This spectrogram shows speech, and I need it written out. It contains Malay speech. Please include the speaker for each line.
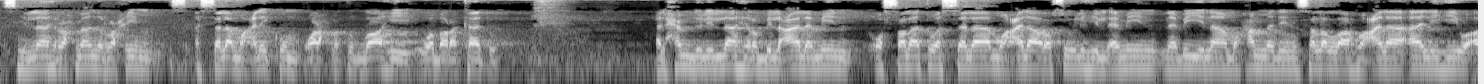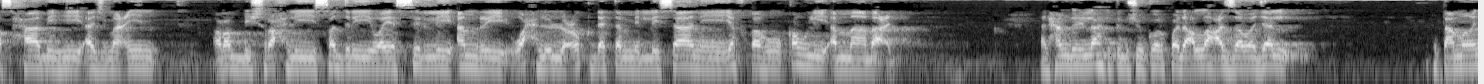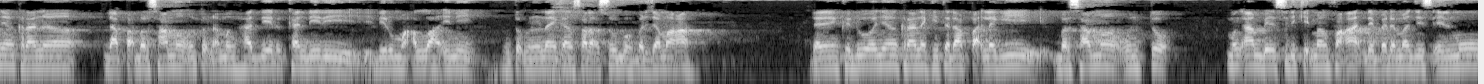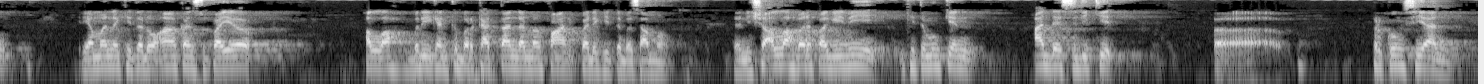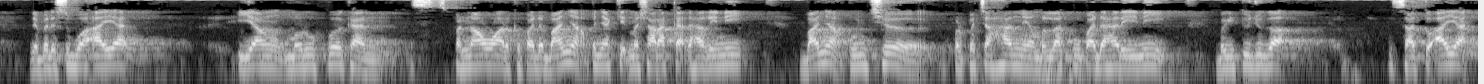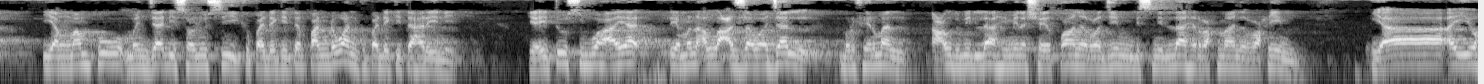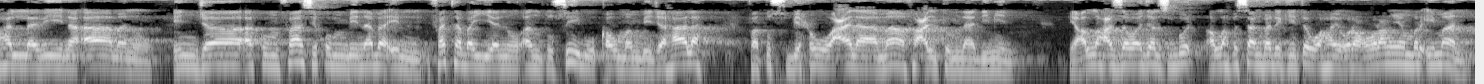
Speaker 1: بسم الله الرحمن الرحيم السلام عليكم ورحمة الله وبركاته الحمد لله رب العالمين والصلاة والسلام على رسوله الأمين نبينا محمد صلى الله على آله وأصحابه أجمعين رب اشرح لي صدري ويسر لي أمري واحلل عقدة من لساني يفقه قولي أما بعد الحمد لله bersyukur kepada Allah Azza wa Jal Pertamanya kerana dapat bersama untuk nak menghadirkan diri di rumah Allah ini untuk menunaikan salat subuh berjamaah. Dan yang keduanya kerana kita dapat lagi bersama untuk mengambil sedikit manfaat daripada majlis ilmu yang mana kita doakan supaya Allah berikan keberkatan dan manfaat kepada kita bersama. Dan insya-Allah pada pagi ini kita mungkin ada sedikit uh, perkongsian daripada sebuah ayat yang merupakan penawar kepada banyak penyakit masyarakat hari ini banyak punca perpecahan yang berlaku pada hari ini. Begitu juga satu ayat yang mampu menjadi solusi kepada kita panduan kepada kita hari ini iaitu sebuah ayat yang mana Allah Azza wa Jal berfirman a'udzubillahi minasyaitonirrajim bismillahirrahmanirrahim يا أيها الذين آمنوا إن جاءكم فاسق بنبأ فتبينوا أن تصيبوا قوما بجهالة فتصبحوا على ما فعلتم نادمين Ya Allah Azza wa Jal sebut Allah pesan pada kita wahai orang-orang yang beriman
